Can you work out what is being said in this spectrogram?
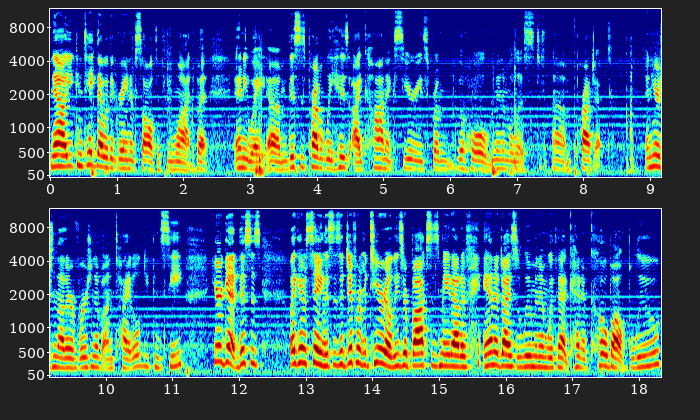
Now, you can take that with a grain of salt if you want, but anyway, um, this is probably his iconic series from the whole minimalist um, project. And here's another version of Untitled. You can see here again, this is, like I was saying, this is a different material. These are boxes made out of anodized aluminum with that kind of cobalt blue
